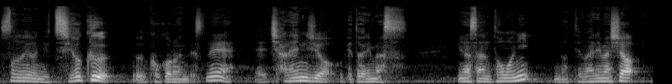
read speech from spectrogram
そのように強く心にですねチャレンジを受け取ります。皆さん共に祈ってまいりましょう。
